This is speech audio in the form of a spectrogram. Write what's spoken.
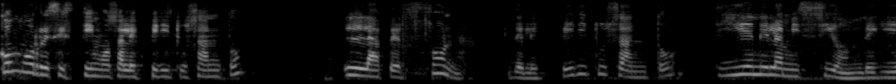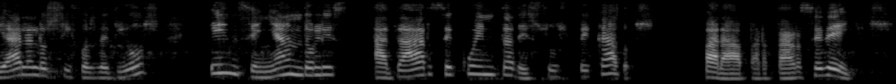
¿Cómo resistimos al Espíritu Santo? La persona del Espíritu Santo tiene la misión de guiar a los hijos de Dios enseñándoles a darse cuenta de sus pecados para apartarse de ellos.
